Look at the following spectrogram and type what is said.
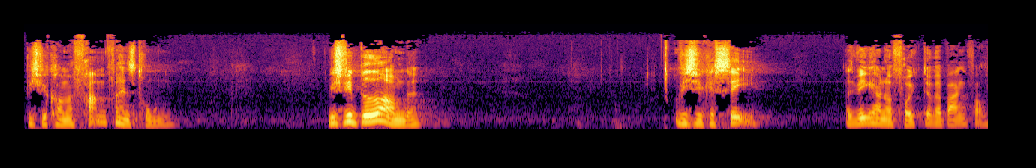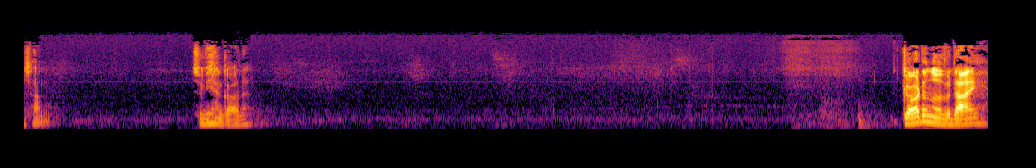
Hvis vi kommer frem for hans trone. Hvis vi beder om det. Hvis vi kan se, at vi ikke har noget frygt at være bange for hos ham. Så vil han gøre det. Gør det noget ved dig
